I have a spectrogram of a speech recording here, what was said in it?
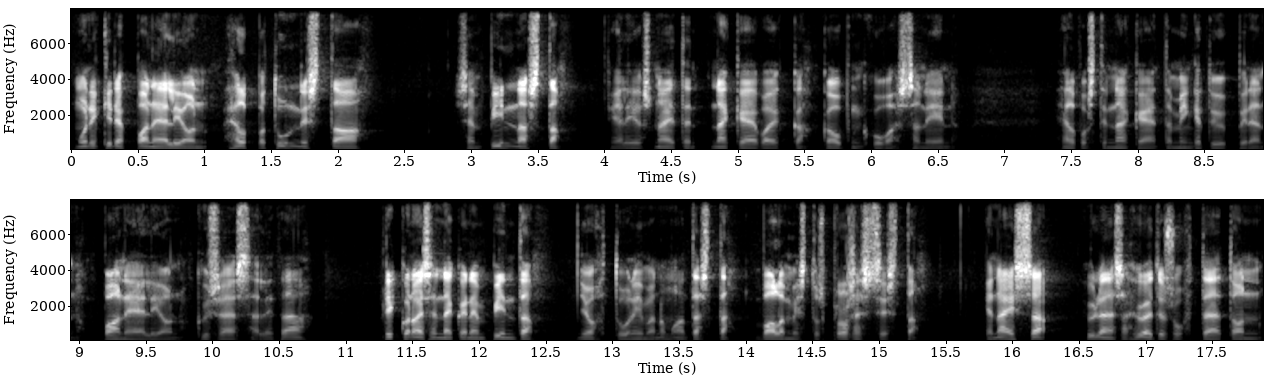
Monikidepaneeli on helppo tunnistaa sen pinnasta, eli jos näitä näkee vaikka kaupunkikuvassa, niin helposti näkee, että minkä tyyppinen paneeli on kyseessä. Eli tämä rikkonaisen näköinen pinta johtuu nimenomaan tästä valmistusprosessista. Ja näissä yleensä hyötysuhteet on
